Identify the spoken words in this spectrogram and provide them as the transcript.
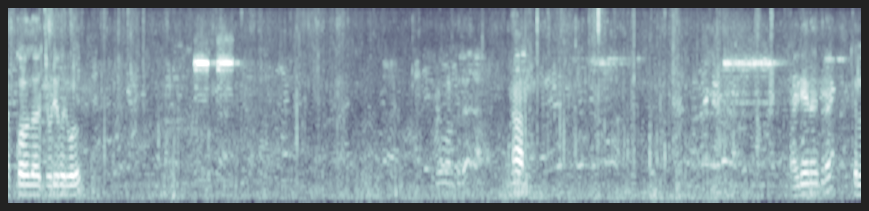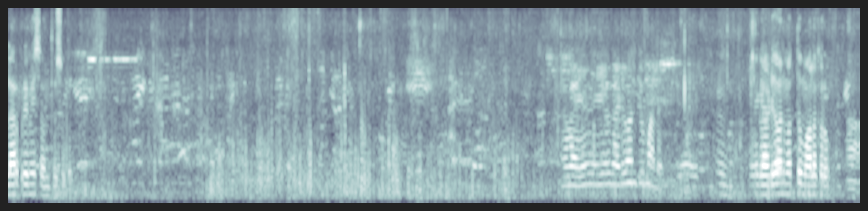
ನಕ್ಕೊಳ್ಳೋದ ಜೋಡಿ ಹೊರಿಗಳು. ಹಾಂ. ಐಡಿಯಾ ಏನೈತ್ರಿ? ಕೆಲ್ಲಾರ ಪ್ರೇಮಿ ಸಂತೋಷ ಗಾಡಿ ಮಾಡ ಹ್ಞೂ ಗಾಡಿಯವನ್ ಮತ್ತು ಮಾಲಕರು. ಹಾಂ.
